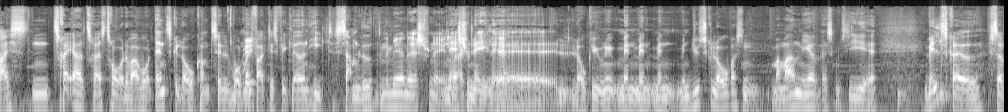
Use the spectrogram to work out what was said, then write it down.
1653, tror jeg det var, hvor danske lov kom til, hvor Okay. man faktisk fik lavet en helt samlet En mere national. national Ja. øh, lovgivning, men, men, men, men jyske lov var, sådan, var meget mere, hvad skal man sige, øh, velskrevet. Så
